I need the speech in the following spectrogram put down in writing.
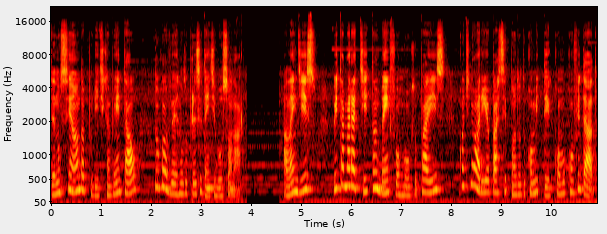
denunciando a política ambiental do governo do presidente Bolsonaro. Além disso, o Itamaraty também informou que o país continuaria participando do comitê como convidado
